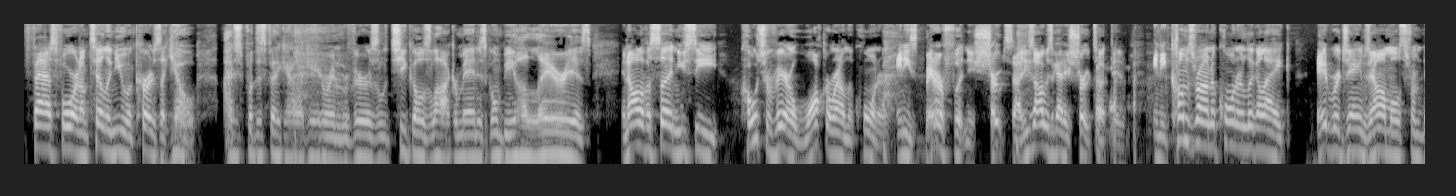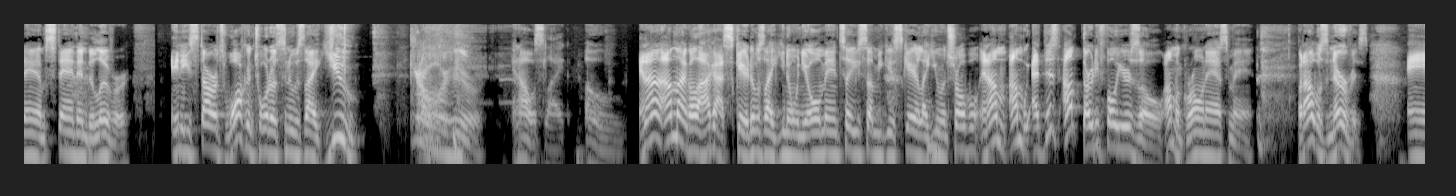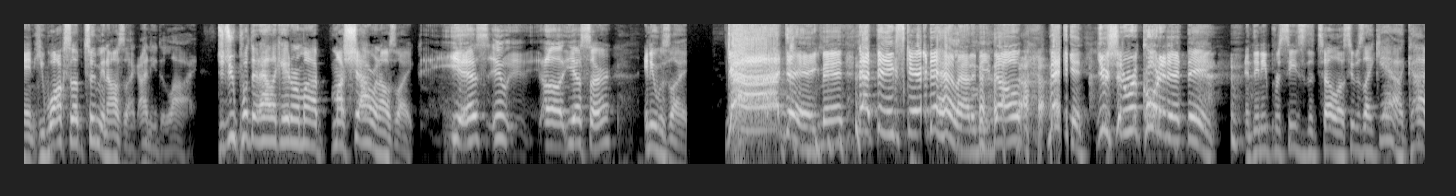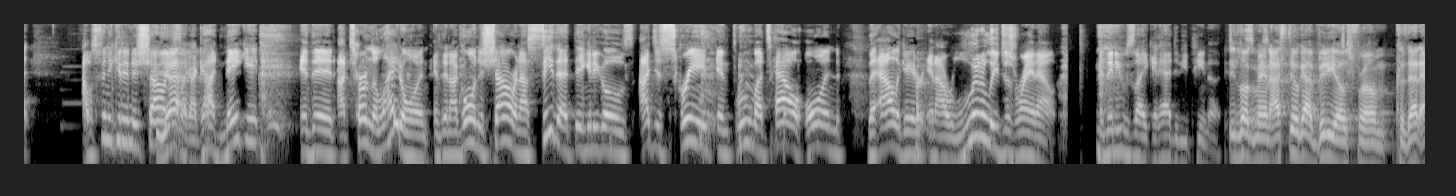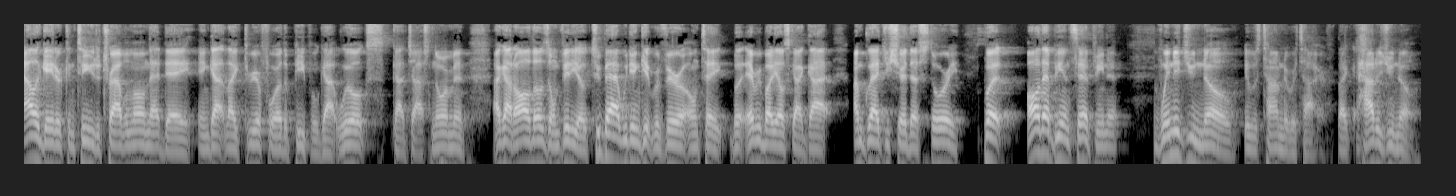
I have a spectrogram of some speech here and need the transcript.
Fast forward, I'm telling you, and Curtis like, yo, I just put this fake alligator in Rivera's Chico's locker, man. It's gonna be hilarious. And all of a sudden, you see Coach Rivera walk around the corner and he's barefoot and his shirt's out. He's always got his shirt tucked in. And he comes around the corner looking like Edward James Olmos from damn Stand and Deliver and he starts walking toward us and he was like, You get over here. And I was like, Oh. And I, am not gonna lie, I got scared. It was like, you know, when your old man tell you something, you get scared, like you in trouble. And I'm I'm at this, I'm 34 years old. I'm a grown ass man. But I was nervous. And he walks up to me and I was like, I need to lie. Did you put that alligator in my my shower? And I was like, Yes, it, uh, yes, sir. And he was like, God dang, man. That thing scared the hell out of me, dog. Man, you should have recorded that thing. And then he proceeds to tell us, he was like, Yeah, I got, I was finna get in the shower. Yeah. He's like, I got naked. And then I turn the light on. And then I go in the shower and I see that thing. And he goes, I just screamed and threw my towel on the alligator. And I literally just ran out. And then he was like, it had to be Peanut. Look, man, I still got videos from because that alligator continued to travel on that day and got like three or four other people. Got Wilks, got Josh Norman. I got all those on video. Too bad we didn't get Rivera on tape, but everybody else got got. I'm glad you shared that story. But all that being said, Peanut, when did you know it was time to retire? Like, how did you know?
